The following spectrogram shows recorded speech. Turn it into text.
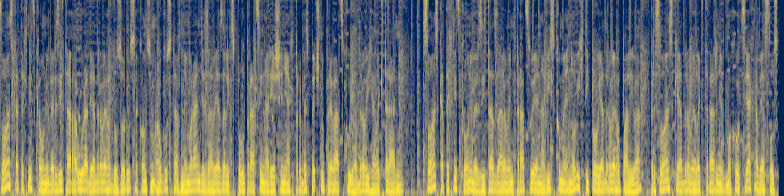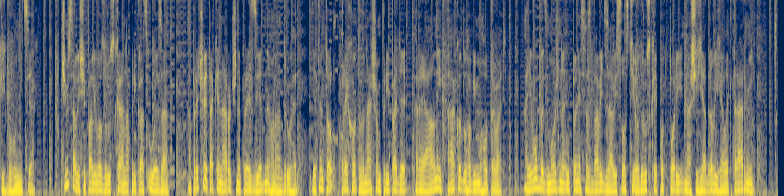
Slovenská technická univerzita a Úrad jadrového dozoru sa koncom augusta v memorande zaviazali k spolupráci na riešeniach pre bezpečnú prevádzku jadrových elektrární. Slovenská technická univerzita zároveň pracuje na výskume nových typov jadrového paliva pre slovenské jadrové elektrárne v Mochovciach a v Jaslovských Bohuniciach. Čím sa liší palivo z Ruska napríklad z USA? A prečo je také náročné prejsť z jedného na druhé? Je tento prechod v našom prípade reálny a ako dlho by mohol trvať? A je vôbec možné úplne sa zbaviť závislosti od ruskej podpory našich jadrových elektrární?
